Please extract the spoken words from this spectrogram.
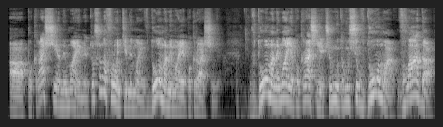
а покращення немає. Не то, що на фронті немає, вдома немає покращення. Вдома немає покращення. Чому? Тому що вдома влада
